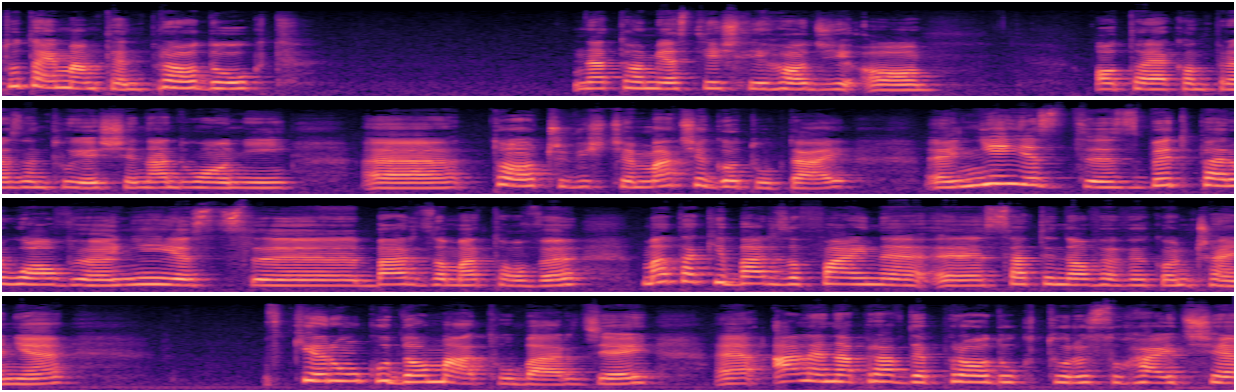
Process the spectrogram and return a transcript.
Tutaj mam ten produkt. Natomiast jeśli chodzi o, o to, jak on prezentuje się na dłoni, to oczywiście macie go tutaj. Nie jest zbyt perłowy, nie jest bardzo matowy. Ma takie bardzo fajne satynowe wykończenie w kierunku do matu bardziej, e, ale naprawdę produkt, który słuchajcie,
